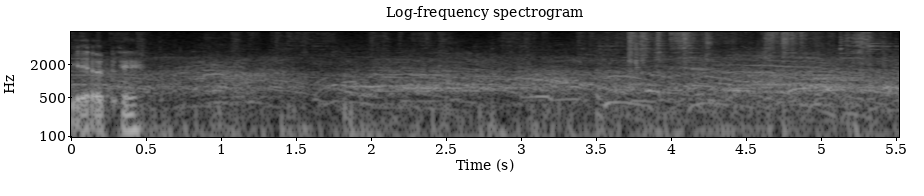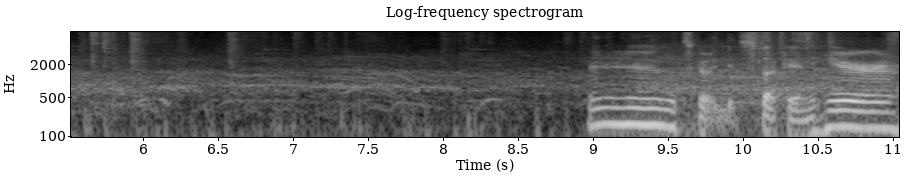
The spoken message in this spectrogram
Yeah, okay. And let's go and get stuck in here.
